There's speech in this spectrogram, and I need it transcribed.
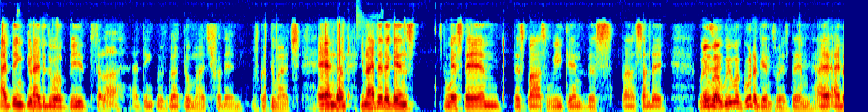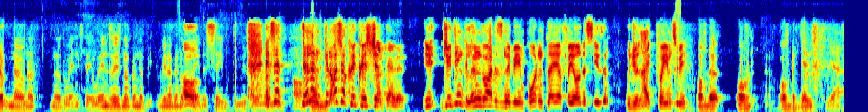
I think United will beat Salah. I think we've got too much for them. We've got too much. And um, United against West Ham this past weekend, this past Sunday. We Wednesday. were we were good against West Ham. I, I don't know, not not Wednesday. Wednesday is not gonna be. We're not gonna Oh. play the same. team. Except, Oh. Dylan, can I ask you a quick question? You, do you think Lingard is going to be an important player for you all this season? Would you like for him to be? of the of of the bench. Yeah,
